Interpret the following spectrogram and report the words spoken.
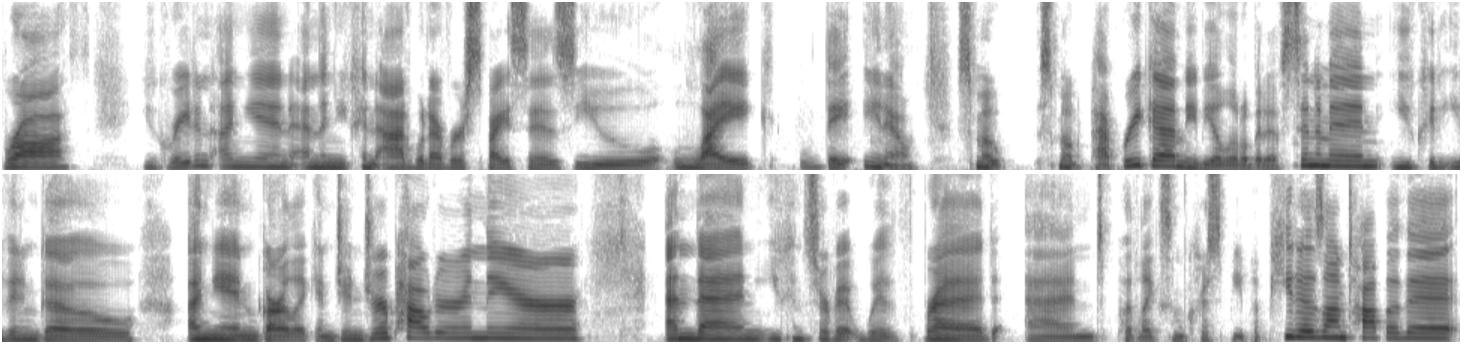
broth, you grate an onion and then you can add whatever spices you like. They, you know, smoke smoked paprika, maybe a little bit of cinnamon. You could even go onion, garlic, and ginger powder in there. And then you can serve it with bread and put like some crispy pepitas on top of it.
